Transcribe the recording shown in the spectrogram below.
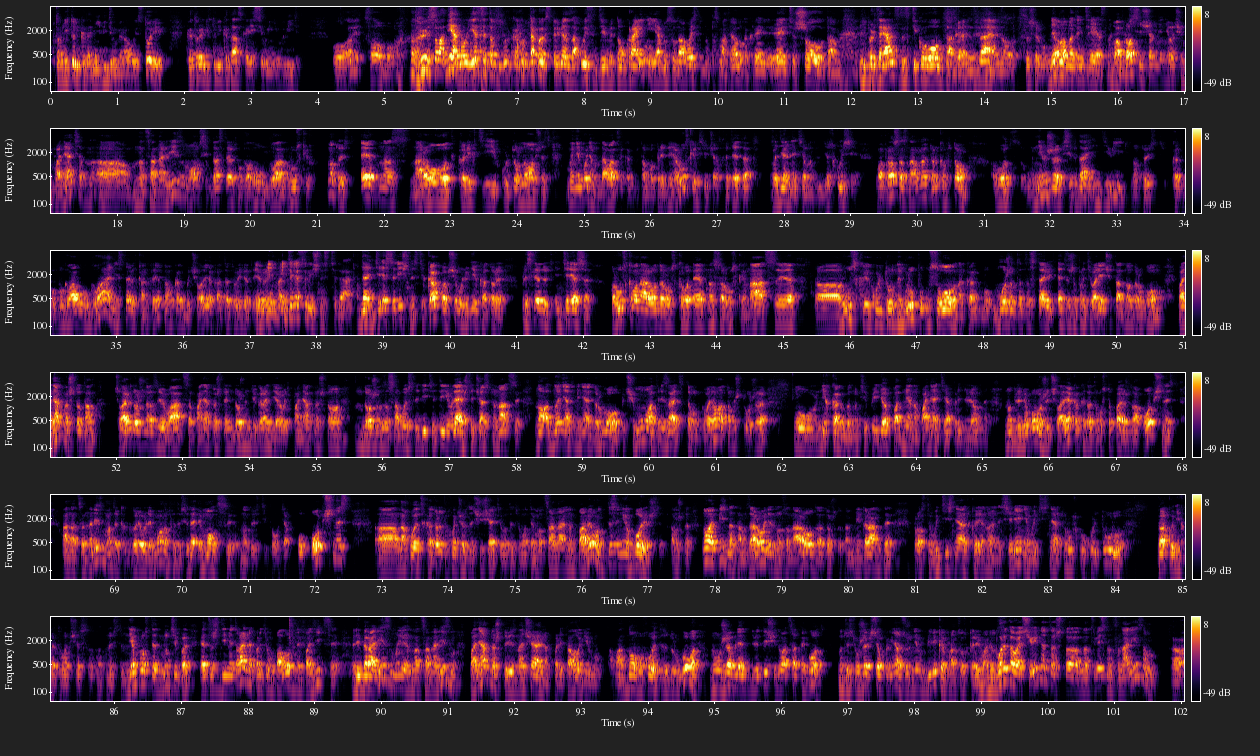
которое никто никогда не видел в мировой истории, которое никто никогда, скорее всего, и не увидит. Вот. Ну, слава богу. Ну, и слава... Не, ну если это какой-то такой эксперимент запустить где-нибудь на Украине, я бы с удовольствием посмотрел бы, как ре- реалити-шоу, там, либертарианцы за стеклом, там, я не знаю, ну... Слушай, мне было бы это интересно. Вопрос еще мне не очень понятен. А, национализм, он всегда стоит во главу угла русских. Ну, то есть, этнос, народ, коллектив, культурная общность. Мы не будем вдаваться как бы там в определение русских сейчас, хотя это отдельная тема для дискуссии. Вопрос основной только в том, вот у них же всегда индивид, ну то есть как бы во главу угла они ставят конкретного как бы человека, от этого идет и рынок. Интересы личности, да. Да, интересы личности. Как вообще у людей, которые преследуют интересы русского народа, русского этноса, русской нации, э, русской культурной группы, условно как бы, может это ставить, это же противоречит одно другому. Понятно, что там человек должен развиваться, понятно, что не должен деградировать, понятно, что должен за собой следить, и ты являешься частью нации, но одно не отменяет другого. Почему отрезать? Ты вот говорил о том, что уже у них как бы, ну, типа, идет подмена понятия определенная. Но для любого же человека, когда ты выступаешь за общность, а национализм, это, как говорил Лимонов, это всегда эмоции. Ну, то есть, типа, у тебя общность, а, находится, которую ты хочешь защищать. Вот этим вот эмоциональным порывом, ты за нее борешься, потому что, ну, обидно там за родину, за народ, за то, что там мигранты просто вытесняют коренное население, вытесняют русскую культуру, как у них это вообще относится? Мне просто, ну, типа, это же диаметрально противоположные позиции. Либерализм и национализм, понятно, что изначально в политологии там, одно выходит из другого, но уже, блядь, 2020 год. Ну, то есть уже все поменялось, уже не Великая Французская революция. Более того, очевидно то, что весь национализм, э,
